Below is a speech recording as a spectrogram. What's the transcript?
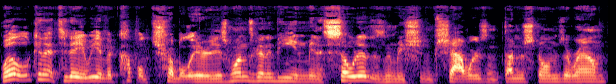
Well, looking at today, we have a couple trouble areas. One's going to be in Minnesota. There's going to be some showers and thunderstorms around.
